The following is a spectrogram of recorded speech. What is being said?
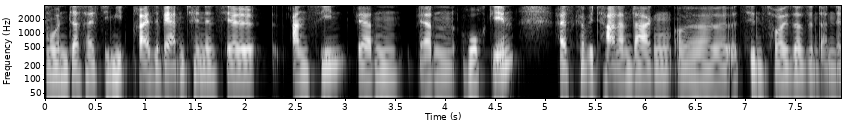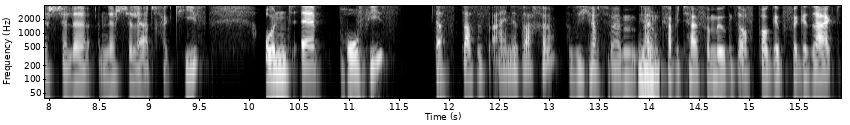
Und das heißt, die Mietpreise werden tendenziell anziehen, werden, werden hochgehen. Heißt, Kapitalanlagen, äh, Zinshäuser sind an der Stelle, an der Stelle attraktiv. Und äh, Profis, das, das ist eine Sache. Also ich habe es beim, ja. beim Kapitalvermögensaufbaugipfel gesagt.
